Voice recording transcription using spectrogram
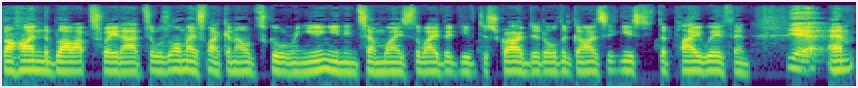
behind the blow up sweethearts it was almost like an old school reunion in some ways the way that you've described it all the guys that used to play with and Yeah. um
